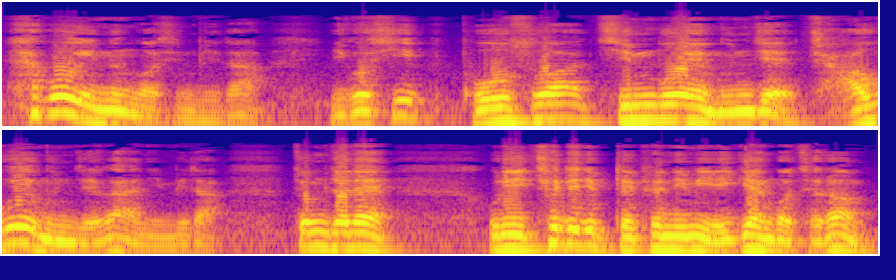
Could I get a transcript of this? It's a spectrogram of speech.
하고 있는 것입니다. 이것이 보수와 진보의 문제, 좌우의 문제가 아닙니다. 좀 전에 우리 최대집 대표님이 얘기한 것처럼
